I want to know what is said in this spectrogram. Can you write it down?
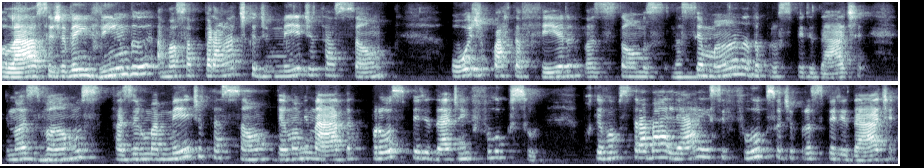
Olá, seja bem-vindo à nossa prática de meditação. Hoje, quarta-feira, nós estamos na Semana da Prosperidade e nós vamos fazer uma meditação denominada Prosperidade em Fluxo, porque vamos trabalhar esse fluxo de prosperidade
